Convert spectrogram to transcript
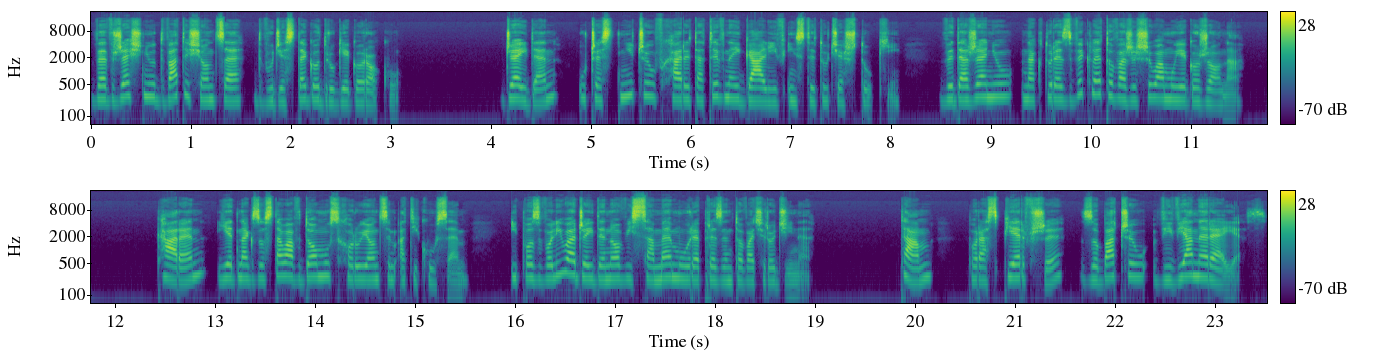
we wrześniu 2022 roku. Jaden uczestniczył w charytatywnej gali w Instytucie Sztuki, wydarzeniu, na które zwykle towarzyszyła mu jego żona. Karen jednak została w domu z chorującym Atticusem i pozwoliła Jadenowi samemu reprezentować rodzinę. Tam po raz pierwszy zobaczył Viviane Reyes,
